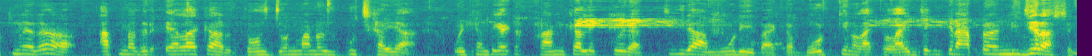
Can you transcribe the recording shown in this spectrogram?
আপনারা আপনাদের এলাকার দশ জন মানুষ গুছাইয়া ওইখান থেকে একটা ফান্ড কালেক্ট করে চিরা, মুড়ি বা একটা বোর্ড কিনা, একটা লাইফ জ্যাকেট কিনা আপনারা নিজের আসেন।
